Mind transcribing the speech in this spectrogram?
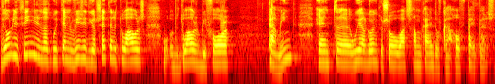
The only thing is that we can visit your center two hours, two hours before coming, and uh, we are going to show us some kind of, of papers.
